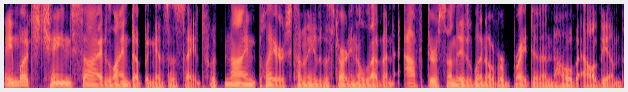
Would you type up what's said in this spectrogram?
A much changed side lined up against the Saints, with nine players coming into the starting 11 after Sunday's win over Brighton and Hove Albion.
